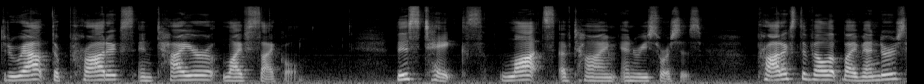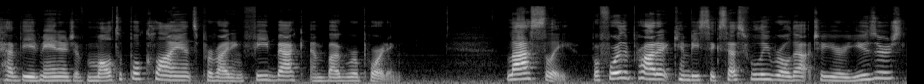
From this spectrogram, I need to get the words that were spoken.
throughout the product's entire life cycle. This takes lots of time and resources. Products developed by vendors have the advantage of multiple clients providing feedback and bug reporting. Lastly, before the product can be successfully rolled out to your users,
